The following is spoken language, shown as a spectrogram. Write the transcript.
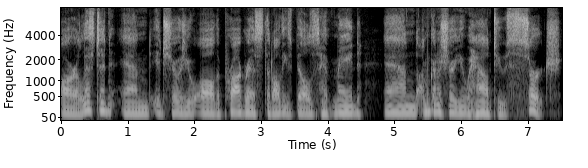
are listed and it shows you all the progress that all these bills have made. And I'm going to show you how to search.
